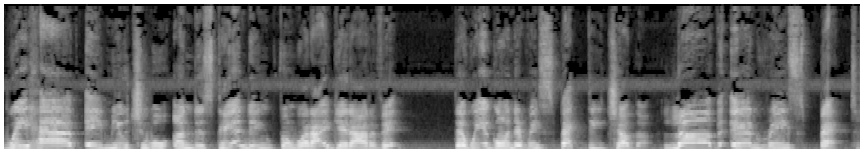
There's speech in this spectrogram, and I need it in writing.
we have a mutual understanding from what I get out of it that we are going to respect each other, love and respect.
